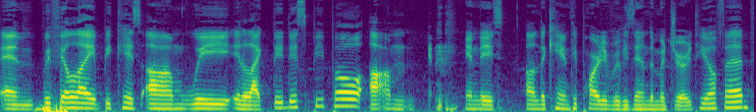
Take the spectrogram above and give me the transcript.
And we feel like because um, we elected these people um, and they, uh, the KMT party represent the majority of it,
